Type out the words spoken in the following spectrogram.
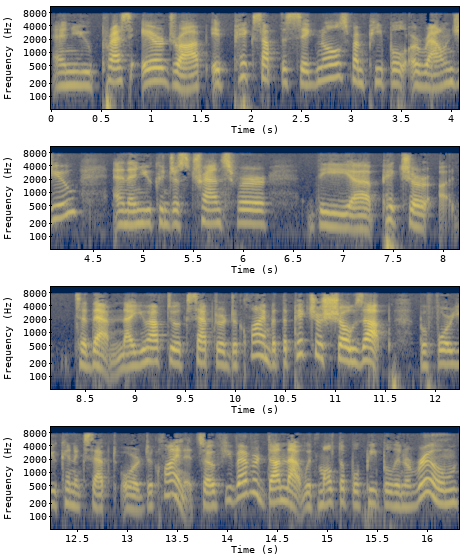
and you press airdrop, it picks up the signals from people around you, and then you can just transfer the uh, picture uh, to them. Now you have to accept or decline, but the picture shows up before you can accept or decline it. So if you've ever done that with multiple people in a room,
